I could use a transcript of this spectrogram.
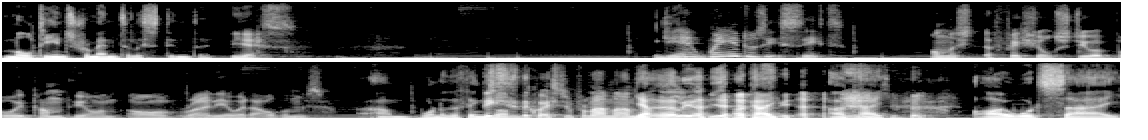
multi instrumentalist, didn't he? Yes. Yeah, where does it sit on the official Stuart Boyd pantheon of Radiohead albums? Um, one of the things. This I've- is the question from our man Yep. earlier. Yes. okay, yeah. okay. I would say,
